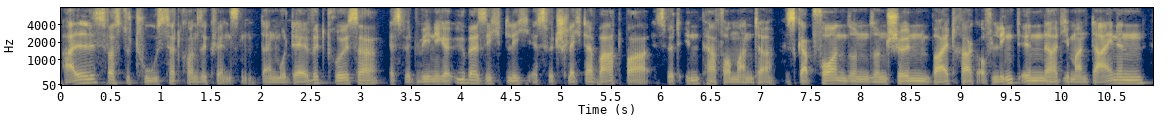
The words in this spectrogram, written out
alles, was du tust, hat Konsequenzen. Dein Modell wird größer, es wird weniger übersichtlich, es wird schlechter wartbar, es wird inperformanter. Es gab vorhin so einen, so einen schönen Beitrag auf LinkedIn, da hat jemand deinen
